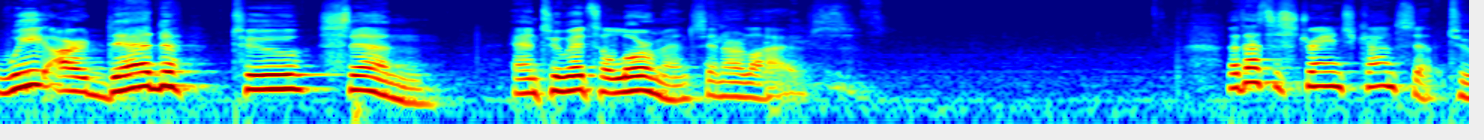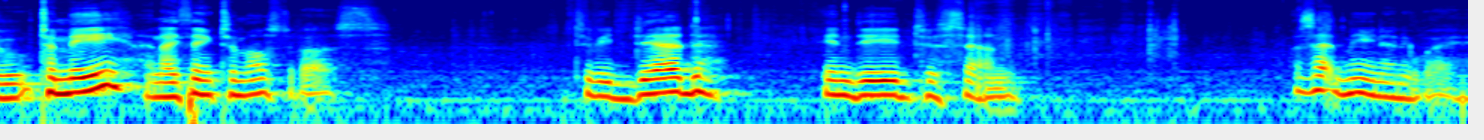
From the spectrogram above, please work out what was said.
we are dead to sin and to its allurements in our lives. Now, that's a strange concept to, to me, and I think to most of us to be dead indeed to sin. What does that mean anyway?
